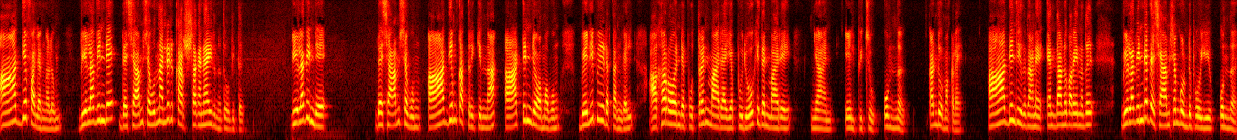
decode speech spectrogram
ആദ്യ ഫലങ്ങളും വിളവിന്റെ ദശാംശവും നല്ലൊരു കർഷകനായിരുന്നു തോബിത്ത്. വിളവിന്റെ ദശാംശവും ആദ്യം കത്രിക്കുന്ന ആട്ടിൻ രോമവും ബലിപീഠത്തങ്കൽ അഹറോന്റെ പുത്രന്മാരായ പുരോഹിതന്മാരെ ഞാൻ ഏൽപ്പിച്ചു. ഒന്ന്. കണ്ടു മക്കളെ ആദ്യം ചെയ്തതാണ് എന്താണ് പറയുന്നത്? വിളവിന്റെ ദശാംശം കൊണ്ടുപോയി ഒന്ന്.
